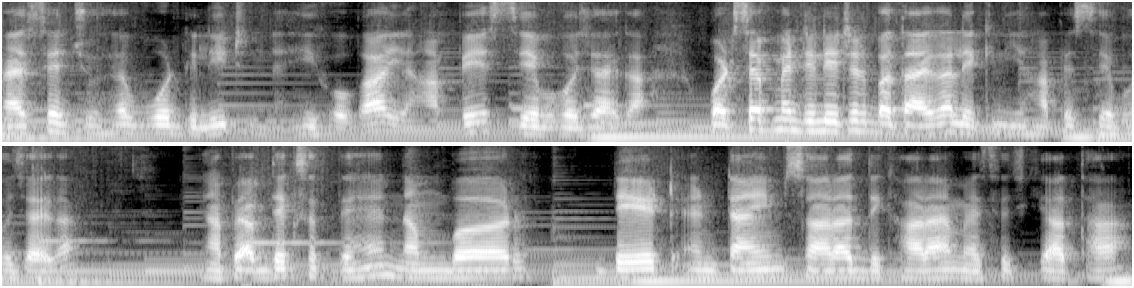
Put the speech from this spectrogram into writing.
मैसेज जो है वो डिलीट नहीं होगा, यहाँ पे सेव हो जाएगा। व्हाट्सएप में डिलीटेड बताएगा, लेकिन यहाँ पे सेव हो जाएगा। यहाँ पे आप देख सकते हैं नंबर डेट एंड टाइम सारा दिखा रहा है मैसेज क्या था?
